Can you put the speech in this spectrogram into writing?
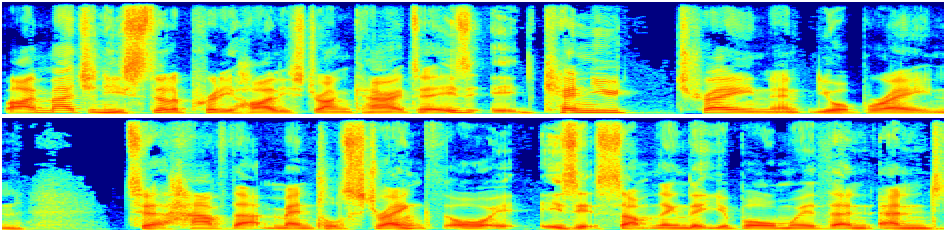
But I imagine he's still a pretty highly strung character. Is can you train your brain? To have that mental strength, or is it something that you're born with and, and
